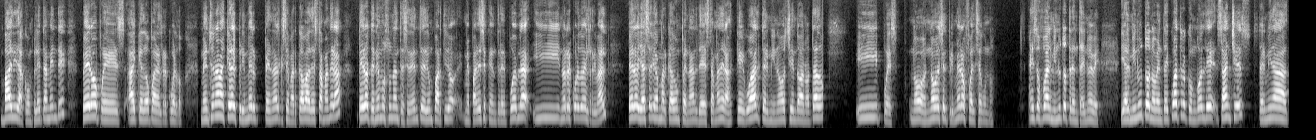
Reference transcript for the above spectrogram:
válida completamente, pero pues ahí quedó para el recuerdo. Mencionaban que era el primer penal que se marcaba de esta manera, pero tenemos un antecedente de un partido, me parece que entre el Puebla y no recuerdo el rival, pero ya se había marcado un penal de esta manera, que igual terminó siendo anotado y pues no, no es el primero, fue el segundo. Eso fue al minuto 39 y al minuto 94 con gol de Sánchez termina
